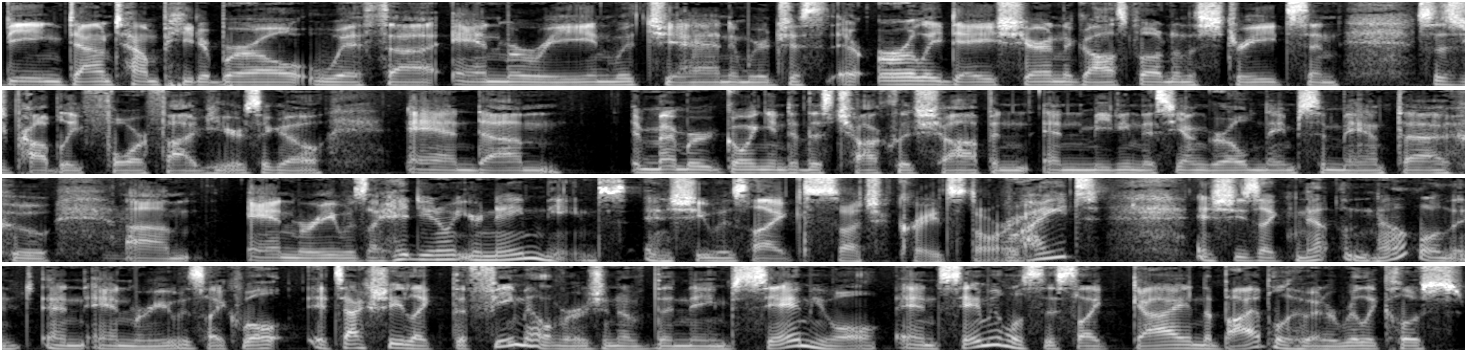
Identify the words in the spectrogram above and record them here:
being downtown Peterborough with uh, Anne Marie and with Jen, and we were just early days sharing the gospel out on the streets. And so this is probably four or five years ago, and um, remember going into this chocolate shop and, and meeting this young girl named Samantha who um, Anne Marie was like, Hey, do you know what your name means? And she was like, Such a great story. Right? And she's like, No, no. And Anne Marie was like, Well, it's actually like the female version of the name Samuel. And Samuel is this like guy in the Bible who had a really close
